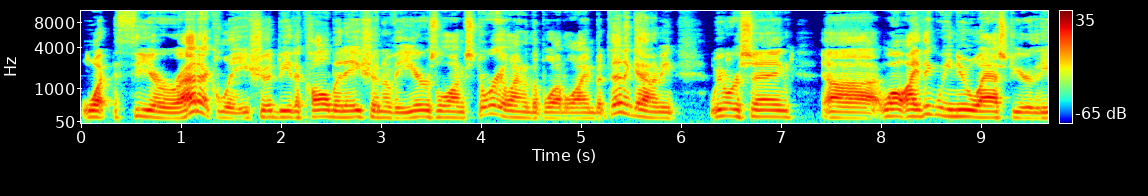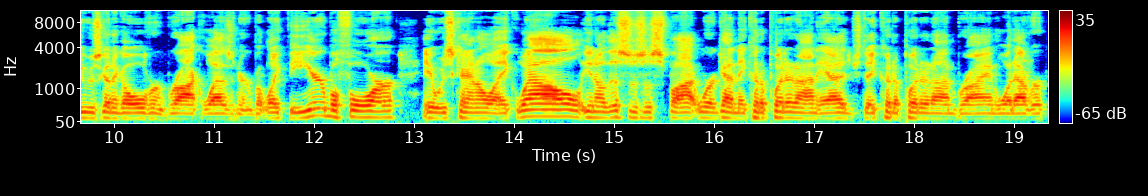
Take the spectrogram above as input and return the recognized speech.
what theoretically should be the culmination of a years long storyline of the bloodline. But then again, I mean, we were saying, uh, well, I think we knew last year that he was going to go over Brock Lesnar, but like the year before, it was kind of like, well, you know, this is a spot where again they could have put it on Edge, they could have put it on Bryan, whatever.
